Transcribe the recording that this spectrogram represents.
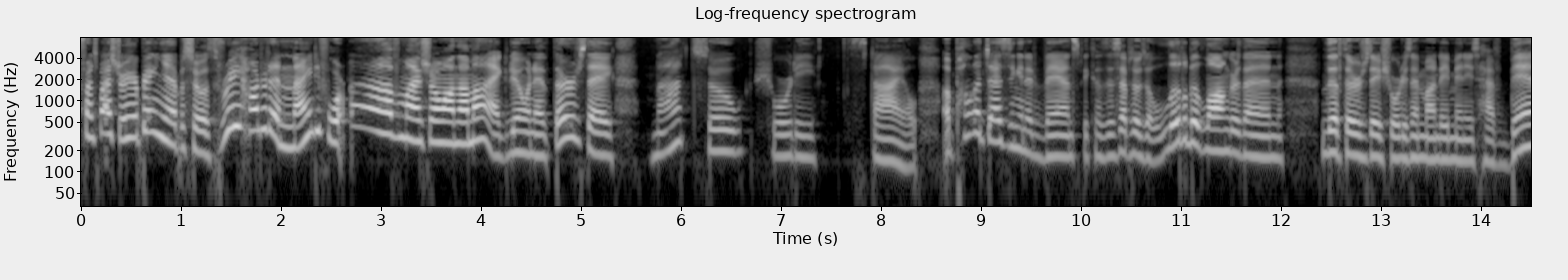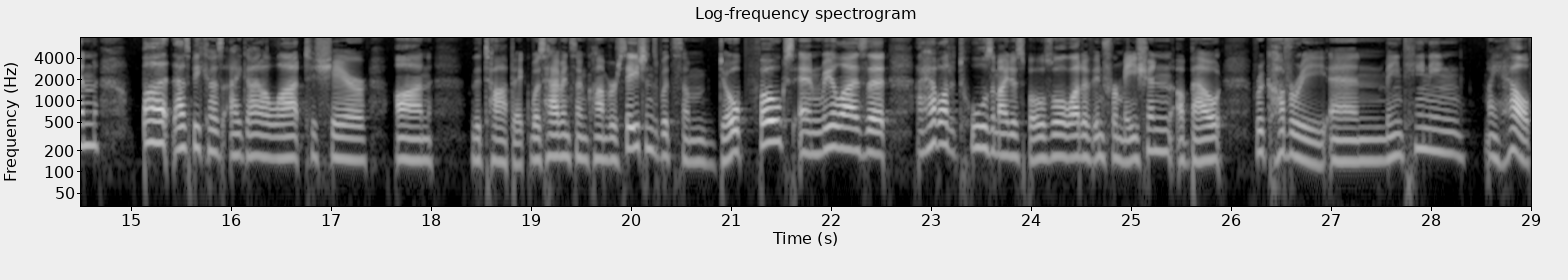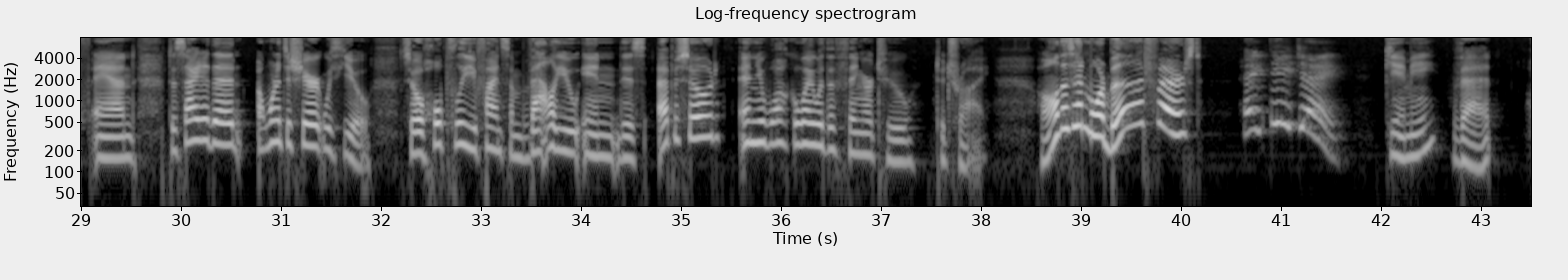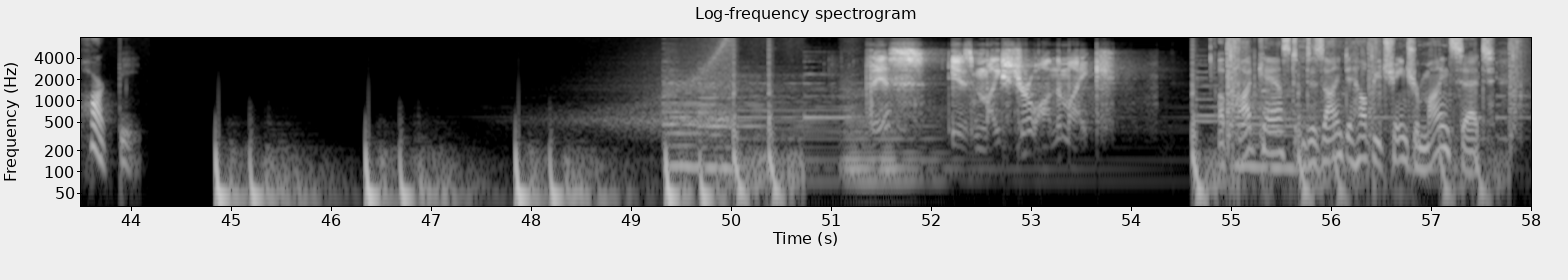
friends, Maestro here, bringing you episode 394 of my show on the mic, doing it Thursday, not so shorty style. Apologizing in advance because this episode's a little bit longer than the Thursday shorties and Monday minis have been, but that's because I got a lot to share on the topic was having some conversations with some dope folks and realized that I have a lot of tools at my disposal, a lot of information about recovery and maintaining my health, and decided that I wanted to share it with you. So hopefully you find some value in this episode and you walk away with a thing or two to try. All this and more, but first, hey DJ, gimme that heartbeat. This is Maestro on the Mic. a podcast designed to help you change your mindset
